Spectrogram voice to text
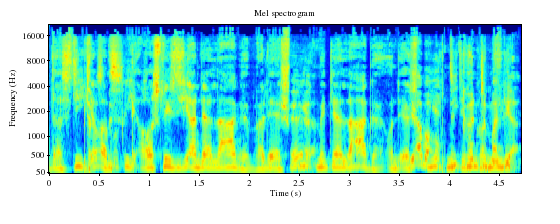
das liegt das aber wirklich ausschließlich an der Lage, weil der spielt ja. mit der Lage und er ja, aber spielt auch die könnte man ja,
